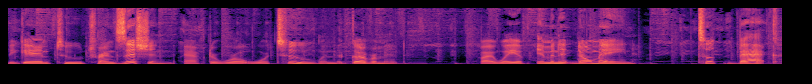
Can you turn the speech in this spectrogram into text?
began to transition after World War II when the government, by way of eminent domain, took back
